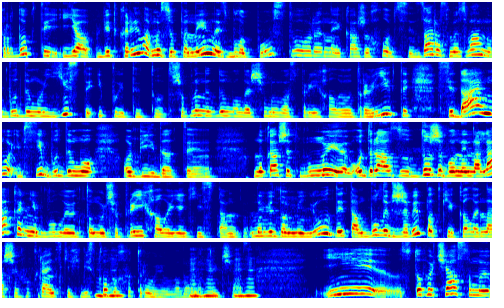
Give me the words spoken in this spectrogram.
Продукти, і я відкрила, ми зупинились, блокпост створений. Кажу, хлопці, зараз ми з вами будемо їсти і пити тут, щоб ви не думали, що ми вас приїхали отравити. Сідаємо і всі будемо обідати. Ну кажуть, ми одразу дуже вони налякані були, тому що приїхали якісь там невідомі люди. Там були вже випадки, коли наших українських військових отруювали на той час. І з того часу ми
